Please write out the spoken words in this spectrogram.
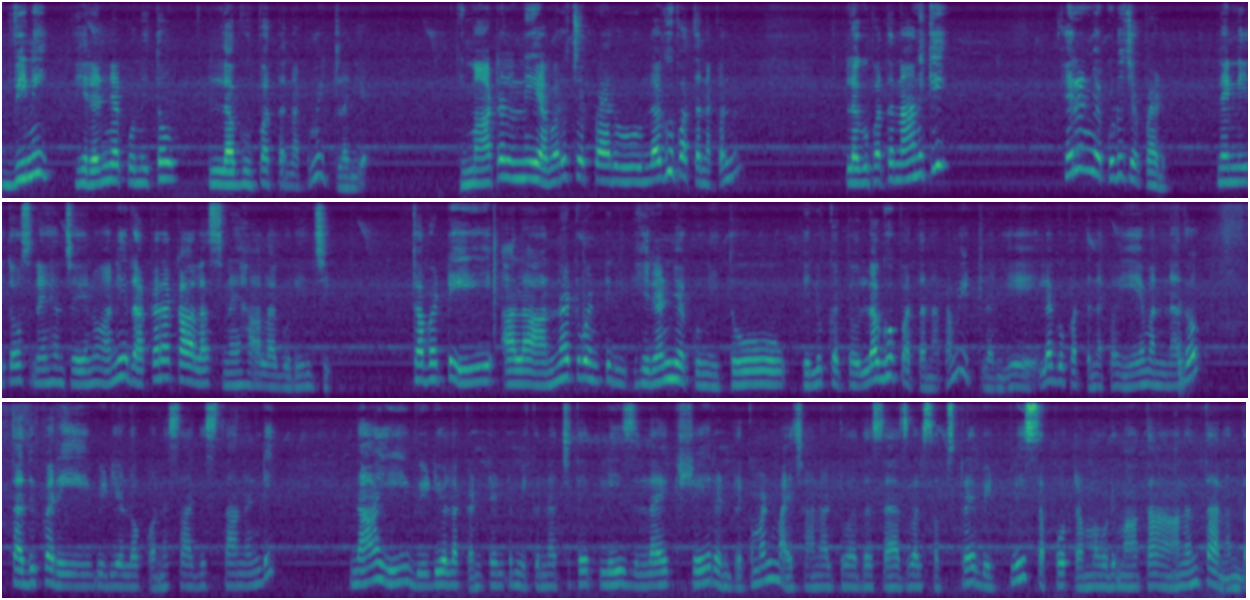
విని హిరణ్యకునితో లఘుపతనకం ఇట్లనే. ఈ మాటలన్నీ ఎవరు చెప్పారు? లఘుపతనకం లఘుపతనానికి హిరణ్యకుడు చెప్పాడు. నేను నీతో స్నేహం చేయను అని రకరకాల స్నేహాల గురించి కాబట్టి అలా అన్నటువంటి హిరణ్యకునితో ఎలుకతో లఘుపతనకం ఇట్లనియే లఘుపతనకం ఏమన్నదో తదుపరి వీడియోలో కొనసాగిస్తానండి. నా ఈ వీడియోల కంటెంట్ మీకు నచ్చితే please like share and recommend my channel to others as well. Subscribe it. Please support Ammaodi Mata Anantananda.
